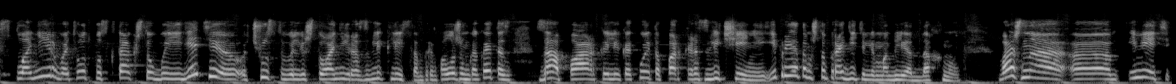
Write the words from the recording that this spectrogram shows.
спланировать отпуск так, чтобы и дети чувствовали, что они развлеклись, там, предположим, какой-то зоопарк или какой-то парк развлечений, и при этом, чтобы родители могли отдохнуть. Важно э, иметь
